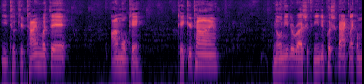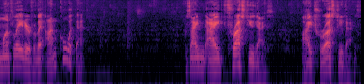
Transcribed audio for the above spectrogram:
You took your time with it. I'm okay. Take your time. No need to rush. If you need to push back like a month later for that, I'm cool with that. Because I, I trust you guys. I trust you guys.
